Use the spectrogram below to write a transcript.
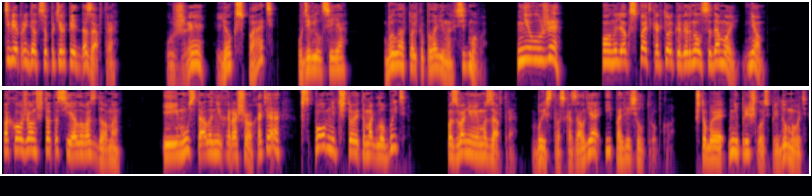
Тебе придется потерпеть до завтра». «Уже лег спать?» — удивился я. Была только половина седьмого. «Не уже. Он лег спать, как только вернулся домой, днем. Похоже, он что-то съел у вас дома. И ему стало нехорошо, хотя вспомнить, что это могло быть... Позвоню ему завтра», — быстро сказал я и повесил трубку, чтобы не пришлось придумывать,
